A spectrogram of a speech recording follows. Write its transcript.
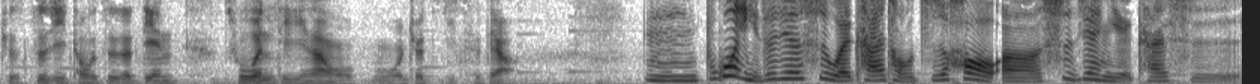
就是自己投资的店出问题，那我我就自己辞掉。嗯，不过以这件事为开头之后，呃，事件也开始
